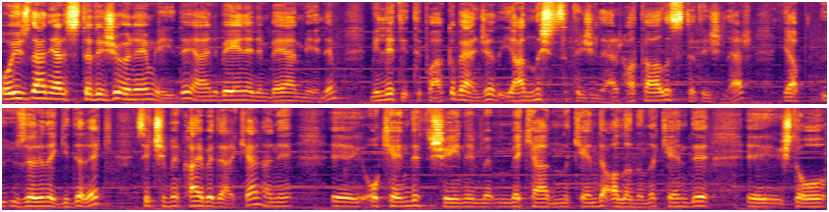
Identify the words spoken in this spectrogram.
O yüzden yani strateji önemliydi. Yani beğenelim beğenmeyelim. Millet İttifakı bence yanlış stratejiler, hatalı stratejiler yap, üzerine giderek seçimi kaybederken hani e, o kendi şeyini, me- mekanını, kendi alanını, kendi e, işte o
